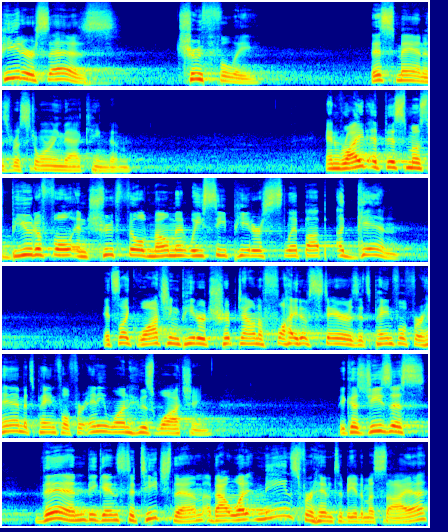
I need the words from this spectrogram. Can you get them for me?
Peter says, truthfully, this man is restoring that kingdom. And right at this most beautiful and truth filled moment, we see Peter slip up again. It's like watching Peter trip down a flight of stairs. It's painful for him, it's painful for anyone who's watching. Because Jesus then begins to teach them about what it means for him to be the Messiah.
